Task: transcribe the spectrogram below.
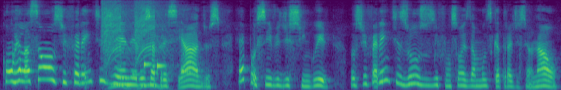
Com relação aos diferentes gêneros apreciados, é possível distinguir os diferentes usos e funções da música tradicional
